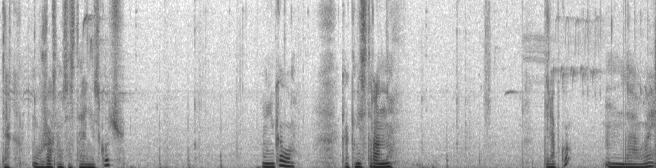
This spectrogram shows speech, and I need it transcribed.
Так, в ужасном состоянии скотч. Ну, никого. Как ни странно. Тряпку. Давай.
